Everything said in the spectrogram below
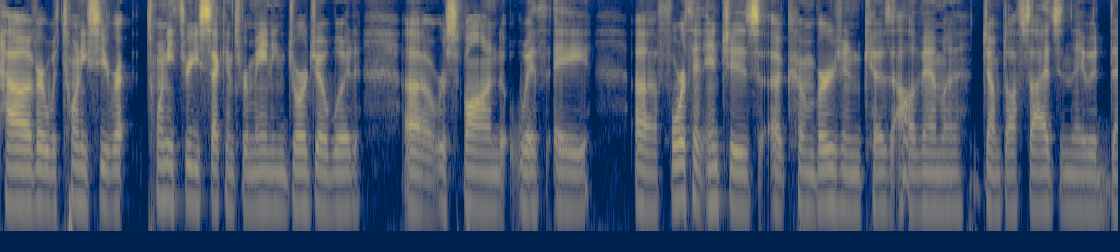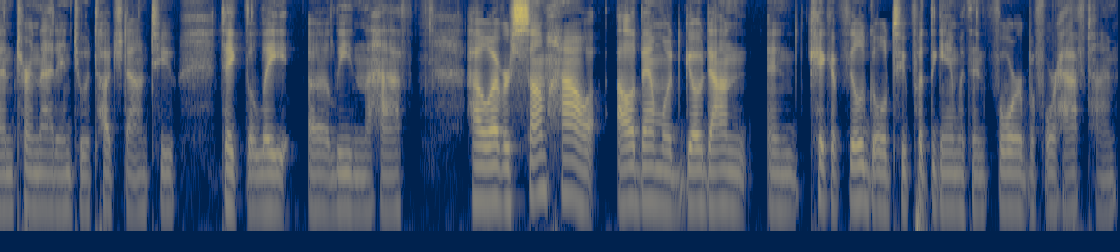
Uh, However, with 20, 23 seconds remaining, Georgia would uh, respond with a uh, fourth and inches uh, conversion because Alabama jumped off sides, and they would then turn that into a touchdown to take the late uh, lead in the half. However, somehow Alabama would go down and kick a field goal to put the game within four before halftime.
